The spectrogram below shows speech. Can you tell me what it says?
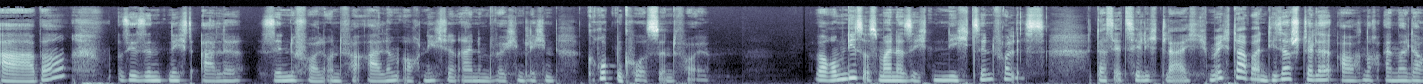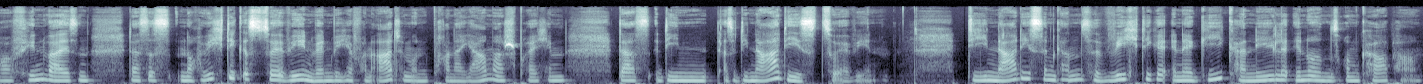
aber sie sind nicht alle sinnvoll und vor allem auch nicht in einem wöchentlichen Gruppenkurs sinnvoll. Warum dies aus meiner Sicht nicht sinnvoll ist, das erzähle ich gleich. Ich möchte aber an dieser Stelle auch noch einmal darauf hinweisen, dass es noch wichtig ist zu erwähnen, wenn wir hier von Atem und Pranayama sprechen, dass die, also die Nadis zu erwähnen. Die Nadis sind ganz wichtige Energiekanäle in unserem Körper.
